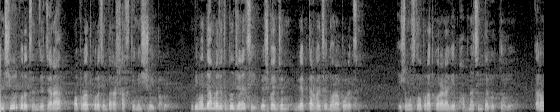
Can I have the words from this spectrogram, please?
এনশিওর করেছেন যে যারা অপরাধ করেছেন তারা শাস্তি নিশ্চয়ই পাবে। ইতিমধ্যে আমরা যতদূর জেনেছি, বেশ কয়েকজন গ্রেপ্তার হয়েছে, ধরা পড়েছে। এই সমস্ত অপরাধ করার আগে ভাবনা চিন্তা করতে হবে, কারণ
